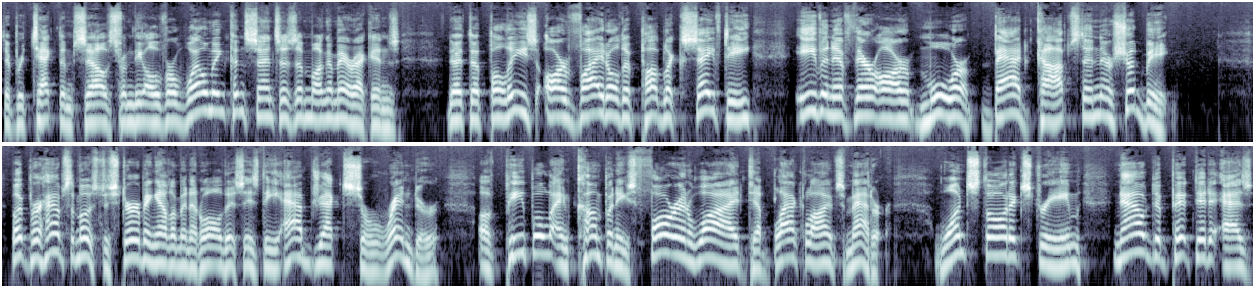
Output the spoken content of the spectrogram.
to protect themselves from the overwhelming consensus among Americans that the police are vital to public safety even if there are more bad cops than there should be. But perhaps the most disturbing element in all this is the abject surrender of people and companies far and wide to Black Lives Matter, once thought extreme, now depicted as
